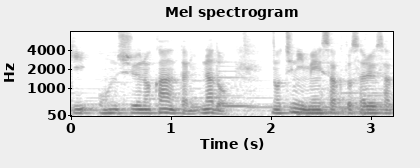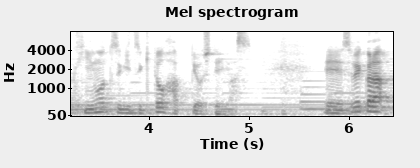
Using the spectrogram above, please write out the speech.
記」「温州の彼方に」など後に名作とされる作品を次々と発表しています、それから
